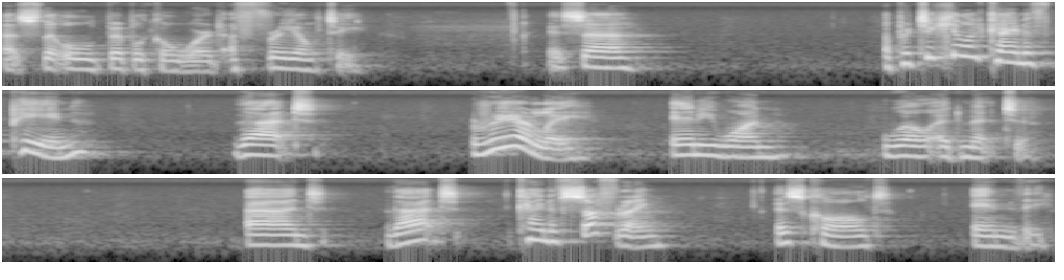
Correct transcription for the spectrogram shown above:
that's the old biblical word, a frailty. It's a, a particular kind of pain that rarely anyone will admit to. And that kind of suffering is called envy.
